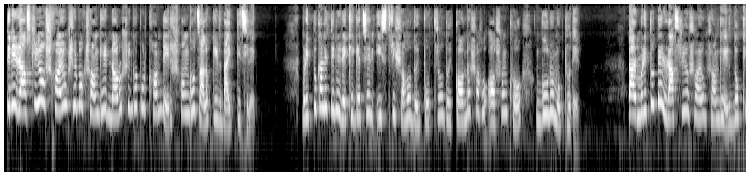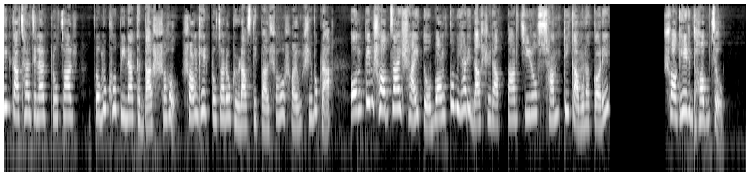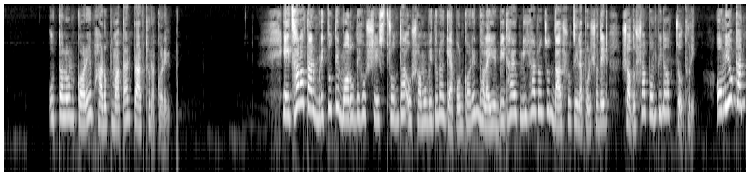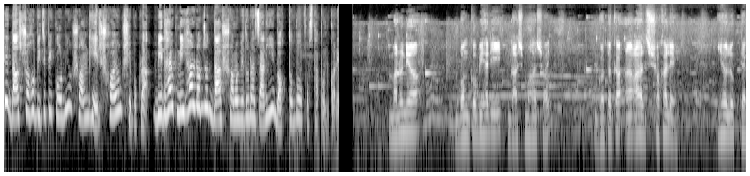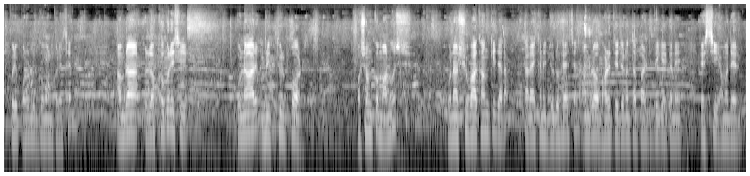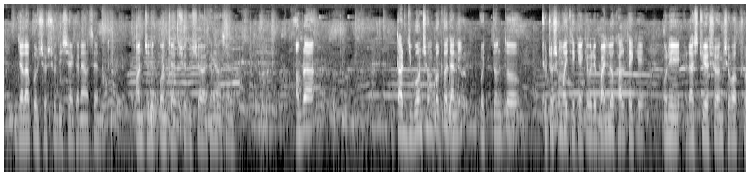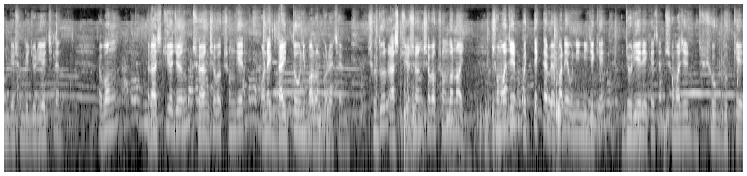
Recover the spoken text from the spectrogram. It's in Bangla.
তিনি রাষ্ট্রীয় স্বয়ংসেবক সংঘের নরসিংহপুর খণ্ডের সংঘ চালকের দায়িত্বে ছিলেন। মৃত্যুকালে তিনি রেখে গেছেন স্ত্রী সহ দুই পুত্র, দুই কন্যা সহ অসংখ্য গুণমুগ্ধদের। তার মৃত্যুতে রাষ্ট্রীয় স্বয়ং সংঘের দক্ষিণ কাছাড় জেলার প্রচার প্রমুখ পিনাক দাস সহ সংঘের প্রচারক রাজদীপ পাল সহ স্বয়ংসেবকরা অন্তিম সজ্জায় শায়িত বঙ্কবিহারী দাসের আত্মার চির শান্তি কামনা করে সঘের ধবজ উত্তোলন করে ভারত মাতার প্রার্থনা করেন। এছাড়া তার মৃত্যুতে মরদেহ শেষ শ্রদ্ধা ও সমবেদনা জ্ঞাপন করেন ধলাইয়ের বিধায়ক নিহার রঞ্জন দাস ও জেলা পরিষদের সদস্য পম্পীনাথ চৌধুরী। অমিয় কান্তি দাস সহ বিজেপি কর্মী ও সংঘের স্বয়ং সেবকরা বিধায়ক নিহার রঞ্জন দাস সমবেদনা জানিয়ে বক্তব্য উপস্থাপন করেন। মাননীয় বঙ্কবিহারী দাস মহাশয়, গতকাল আজ সকালে ইহলোক ত্যাগ করে পরলোক গমন করেছেন। আমরা লক্ষ্য করেছি, ওনার মৃত্যুর পর অসংখ্য মানুষ, ওনার শুভাকাঙ্ক্ষী যারা, তারা এখানে জড়ো হয়েছেন। আমরাও ভারতীয় জনতা পার্টি থেকে এখানে এসছি। আমাদের জেলা পরিষদ সদস্য এখানে আছেন, আঞ্চলিক পঞ্চায়েত সদস্য এখানে আছেন। আমরা তার জীবন সম্পর্কেও জানি। অত্যন্ত ছোট সময় থেকে, একেবারে বাল্যকাল থেকে উনি রাষ্ট্রীয় স্বয়ংসেবক সংঘের সঙ্গে জড়িয়েছিলেন এবং রাষ্ট্রীয় স্বয়ংসেবক সংঘের অনেক দায়িত্ব উনি পালন করেছেন। শুধু রাষ্ট্রীয় স্বয়ংসেবক সংঘ নয়, সমাজের প্রত্যেকটা ব্যাপারে উনি নিজেকে জড়িয়ে রেখেছেন। সমাজের সুখ দুঃখে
